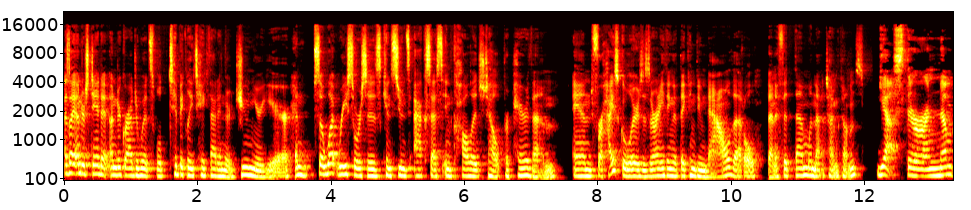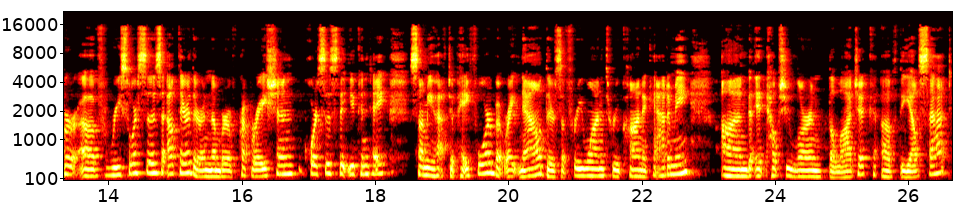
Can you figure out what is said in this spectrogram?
as I understand it, undergraduates will typically take that in their junior year. And so what resources can students access in college to help prepare them? And for high schoolers, is there anything that they can do now that'll benefit them when that time comes? Yes, there are a number of resources out there. There are a number of preparation courses that you can take. Some you have to pay for, but right now there's a free one through Khan Academy and it helps you learn the logic of the LSAT.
